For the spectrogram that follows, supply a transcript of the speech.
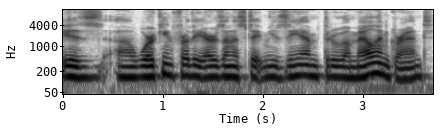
is uh, working for the Arizona State Museum through a Mellon grant,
